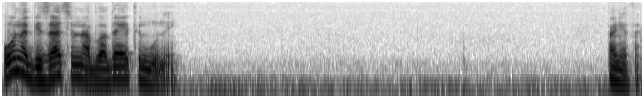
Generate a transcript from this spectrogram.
он обязательно обладает иммуной. Понятно.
